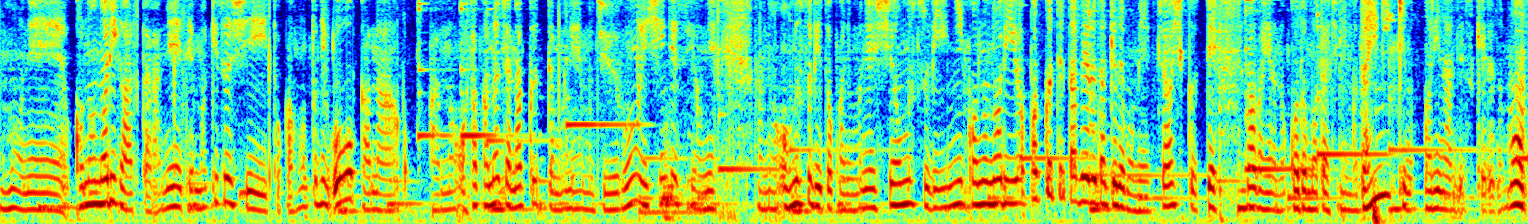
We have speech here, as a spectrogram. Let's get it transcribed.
もうねこの海苔があったらね手巻き寿司とか本当に豪華なあのお魚じゃなくってもねもう十分美味しいですよね。あのおむすびとかにもね塩むすびにこの海苔をパクって食べるだけでもめっちゃ美味しくって我が家の子供たちにも大人気の海苔なんですけれども。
